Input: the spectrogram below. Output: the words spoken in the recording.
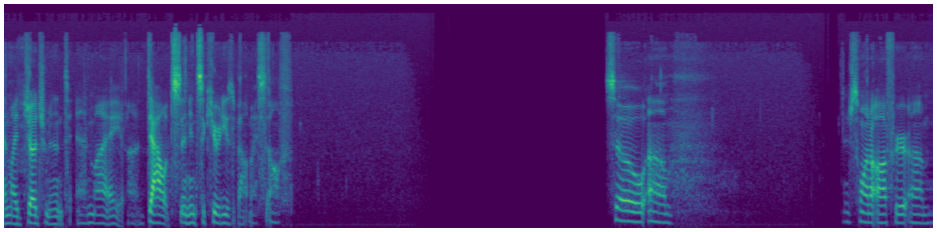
and my judgment and my uh, doubts and insecurities about myself. So um, I just want to offer um,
